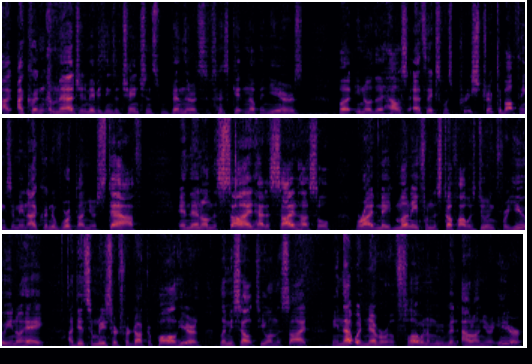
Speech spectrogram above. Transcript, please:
I, I couldn't imagine, maybe things have changed since we've been there, it's, it's getting up in years, but you know, the House ethics was pretty strict about things. I mean, I couldn't have worked on your staff and then on the side had a side hustle where I made money from the stuff I was doing for you. You know, hey, I did some research for Dr. Paul. Here, let me sell it to you on the side. I mean, that would never have flown. I mean, we've been out on your ear.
